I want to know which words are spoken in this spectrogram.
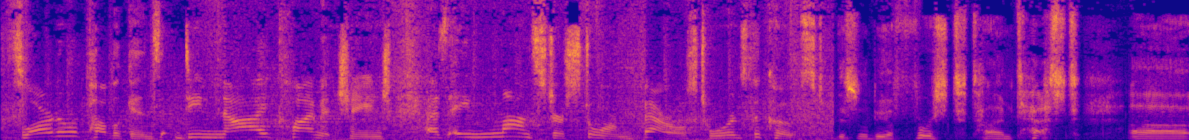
Florida Republicans deny climate change as a monster storm barrels towards the coast. This will be a first time test uh,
